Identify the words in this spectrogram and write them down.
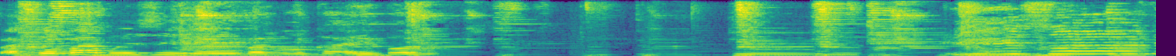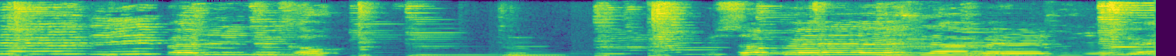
bato ba brésile baboka ebol biso nde dibanindiko biso mpe dlabe munyele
